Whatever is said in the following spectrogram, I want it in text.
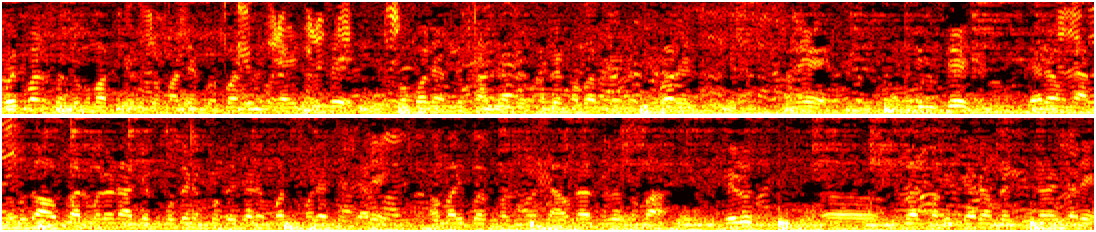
કોઈ પણ સંજોગોમાં ખેડૂતો માટે કોઈ પણ અન્યાય થશે, તો પણ એમની સાથે અમે ખબર ખબર ઊભા રહીશું. અને એમની વિશેષ, જ્યારે અમને આટલો બધો આવકાર મળે અને આજે ખોબે ને ખોબે જ્યારે મત મળે છે, ત્યારે અમારી પર મત આવનાર દિવસોમાં ખેડૂત વિભાગમાંથી જ્યારે અમને જીતાડે ત્યારે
